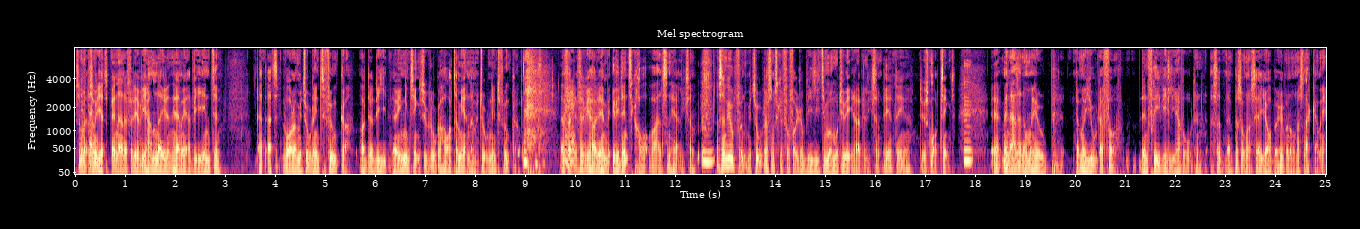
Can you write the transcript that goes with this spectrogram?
som, just det. som är jättespännande för det vi hamnar i den här med att vi inte att, att våra metoder inte funkar. Och det, det är ingenting psykologer hatar mer än när metoden inte funkar. för, för vi har det här evidenskrav och allt sånt här liksom. Mm. Och sen har vi uppfunnit metoder som ska få folk att bli lite mer motiverade liksom. Det, det, det är ju smart tänkt. Mm. Men alla de är upp, de är gjorda för den frivilliga vården. Alltså när personer säger jag behöver någon att snacka med.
